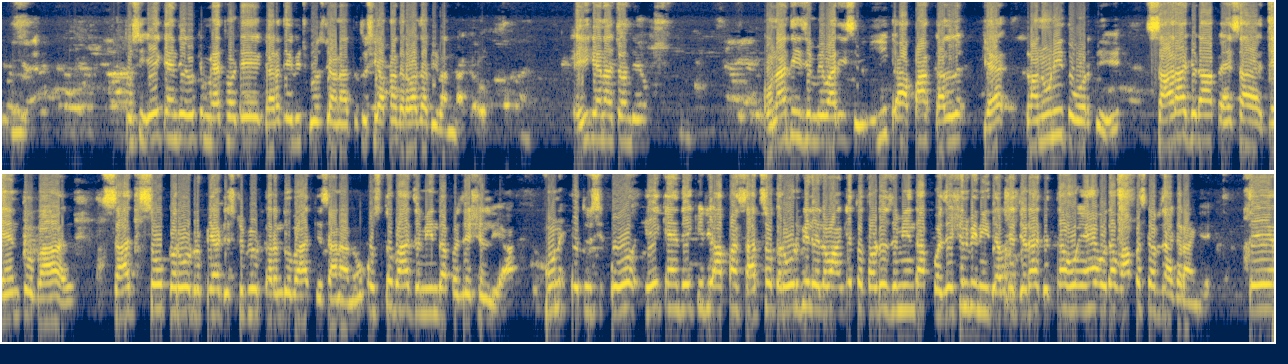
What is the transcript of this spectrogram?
ਜਿਹੜੀ ਹੈ। ਤੁਸੀਂ ਇਹ ਕਹਿੰਦੇ ਹੋ ਕਿ ਮੈਂ ਤੁਹਾਡੇ ਘਰ ਦੇ ਵਿੱਚ ਘੁਸ ਜਾਣਾ ਤੇ ਤੁਸੀਂ ਆਪਣਾ ਦਰਵਾਜ਼ਾ ਵੀ ਬੰਦ ਨਾ ਕਰੋ। ਇਹੀ ਕਹਿਣਾ ਚਾਹੁੰਦੇ ਹੋ? ਉਹਨਾਂ ਦੀ ਜ਼ਿੰਮੇਵਾਰੀ ਸੀ ਕਿ ਆਪਾਂ ਕੱਲ ਕਾਨੂੰਨੀ ਤੌਰ ਤੇ ਸਾਰਾ ਜਿਹੜਾ ਪੈਸਾ ਦੇਣ ਤੋਂ ਬਾਅਦ 700 ਕਰੋੜ ਰੁਪਇਆ ਡਿਸਟ੍ਰੀਬਿਊਟ ਕਰਨ ਤੋਂ ਬਾਅਦ ਕਿਸਾਨਾਂ ਨੂੰ, ਉਸ ਤੋਂ ਬਾਅਦ ਜ਼ਮੀਨ ਦਾ ਪੋਜੀਸ਼ਨ ਲਿਆ। ਹੁਣ ਇਹ ਤੁਸੀਂ, ਉਹ ਇਹ ਕਹਿੰਦੇ ਕਿ ਜੇ ਆਪਾਂ 700 ਕਰੋੜ ਵੀ ਲੈ ਲਵਾਂਗੇ ਤਾਂ ਤੁਹਾਡੀ ਜ਼ਮੀਨ ਦਾ ਪੋਜੀਸ਼ਨ ਵੀ ਨਹੀਂ ਦੇਵਾਂਗੇ, ਜਿਹੜਾ ਦਿੱਤਾ ਹੋਇਆ ਹੈ ਉਹਦਾ ਵਾਪਸ ਕਬਜ਼ਾ ਕਰਾਂਗੇ। ਤੇ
